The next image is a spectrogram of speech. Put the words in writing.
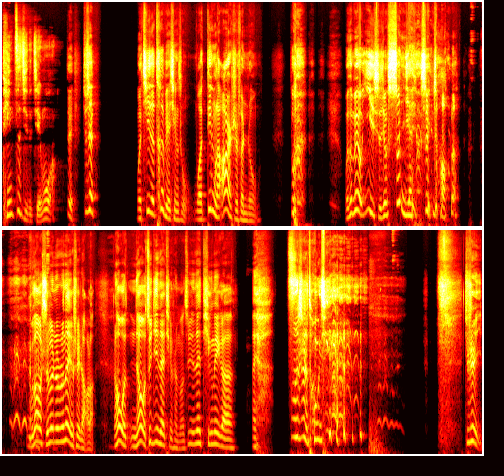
听自己的节目。对，就是我记得特别清楚，我定了二十分钟，我 我都没有意识，就瞬间就睡着了，五到十分钟之内就睡着了。然后我，你知道我最近在听什么？最近在听那个，哎呀，《资治通鉴》，就是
